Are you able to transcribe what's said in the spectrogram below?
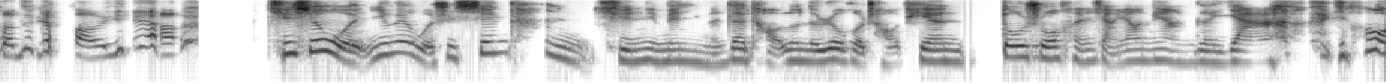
合这个行业啊！其实我因为我是先看群里面你们在讨论的热火朝天。都说很想要那样一个鸭，然后，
